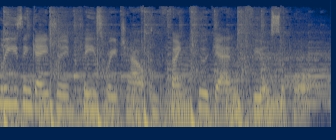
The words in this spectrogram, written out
Please engage with me, please reach out, and thank you again for your support.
